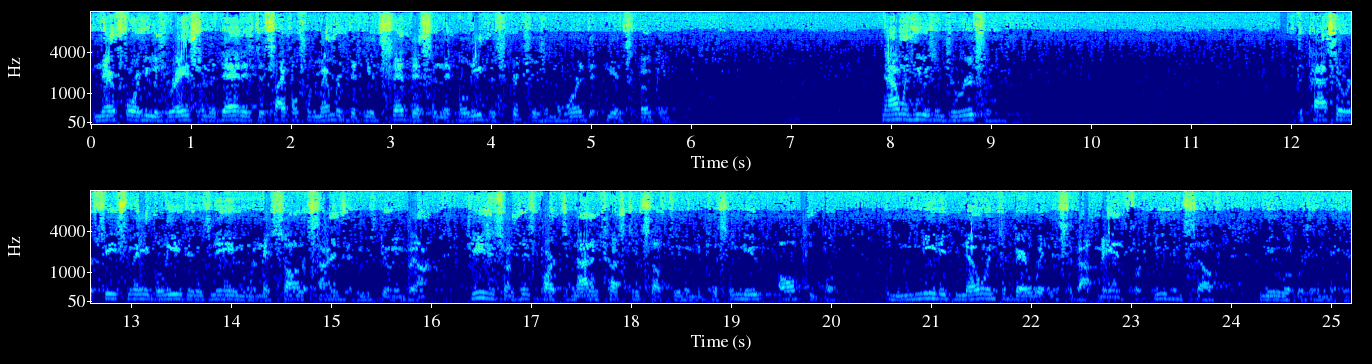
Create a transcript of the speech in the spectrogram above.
And therefore he was raised from the dead. His disciples remembered that he had said this, and they believed the scriptures and the word that he had spoken. Now, when he was in Jerusalem, the Passover feast, many believed in his name when they saw the signs that he was doing. But Jesus, on his part, did not entrust himself to them because he knew all people He needed no one to bear witness about man, for he himself knew what was in man.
